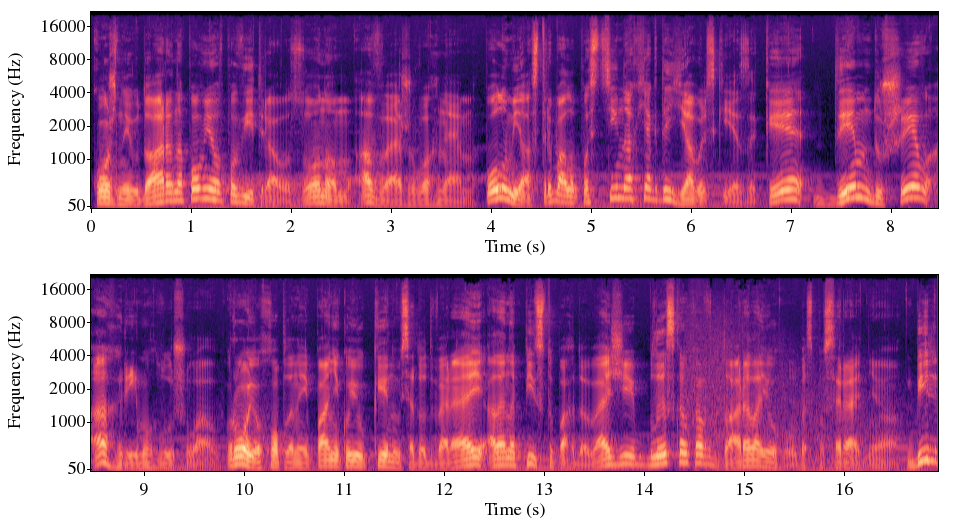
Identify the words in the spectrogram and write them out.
Кожний удар наповнював повітря озоном, а вежу вогнем. Полум'я стрибало по стінах, як диявольські язики, дим душив, а грім оглушував. Рой, охоплений панікою, кинувся до дверей, але на підступах до вежі блискавка вдарила його безпосередньо. Біль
